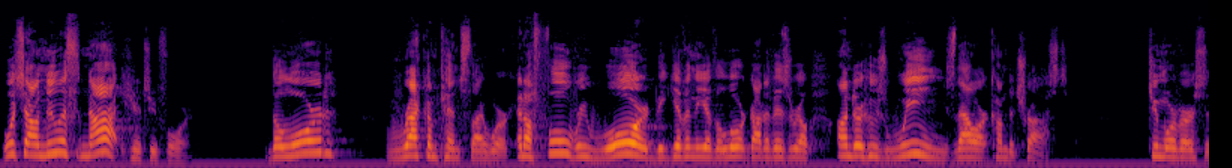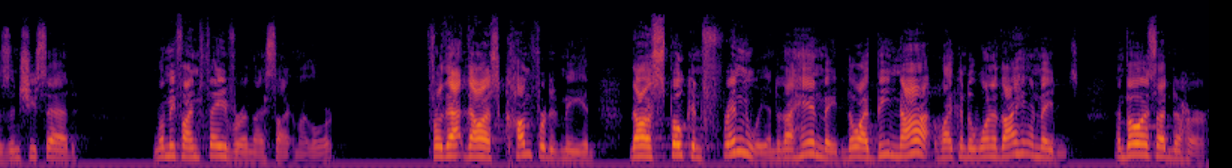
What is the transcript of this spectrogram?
which thou knewest not heretofore. The Lord recompense thy work, and a full reward be given thee of the Lord God of Israel, under whose wings thou art come to trust. Two more verses. And she said, Let me find favor in thy sight, my Lord. For that thou hast comforted me, and thou hast spoken friendly unto thy handmaiden, though I be not like unto one of thy handmaidens. And Boaz said unto her,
